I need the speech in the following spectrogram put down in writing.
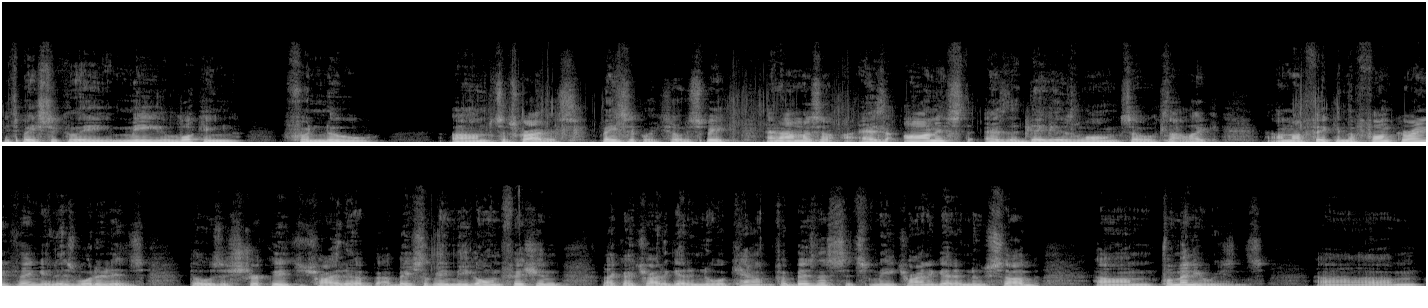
It's basically me looking for new um, subscribers, basically, so to speak. And I'm as, as honest as the day is long. So it's not like I'm not faking the funk or anything. It is what it is. Those are strictly to try to basically me going fishing. Like I try to get a new account for business. It's me trying to get a new sub um, for many reasons. Um,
